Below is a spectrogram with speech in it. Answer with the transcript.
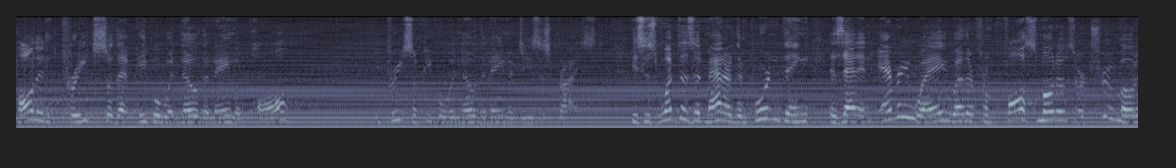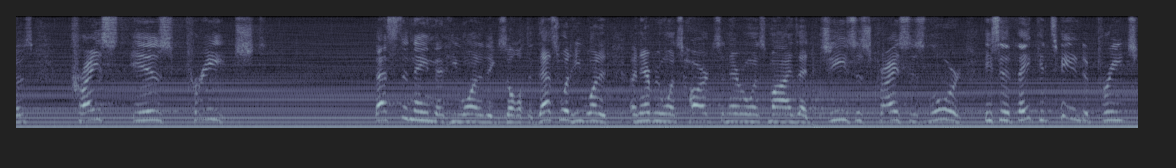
Paul didn't preach so that people would know the name of Paul. He preached so people would know the name of Jesus Christ. He says, What does it matter? The important thing is that in every way, whether from false motives or true motives, Christ is preached. That's the name that he wanted exalted. That's what he wanted in everyone's hearts and everyone's minds that Jesus Christ is Lord. He said, if they continue to preach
